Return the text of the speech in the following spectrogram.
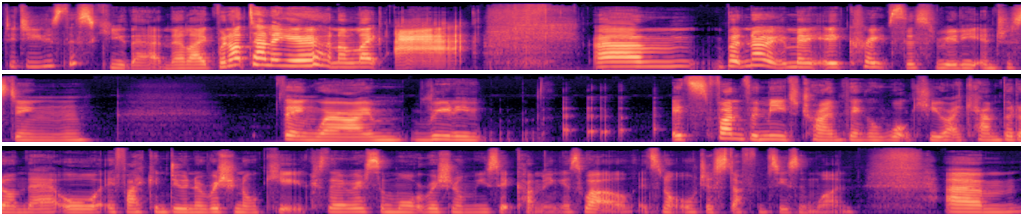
did you use this cue there?" And they're like, "We're not telling you." And I'm like, "Ah." Um, but no, it may it creates this really interesting thing where I'm really it's fun for me to try and think of what cue I can put on there or if I can do an original cue because there is some more original music coming as well. It's not all just stuff from season 1. Um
